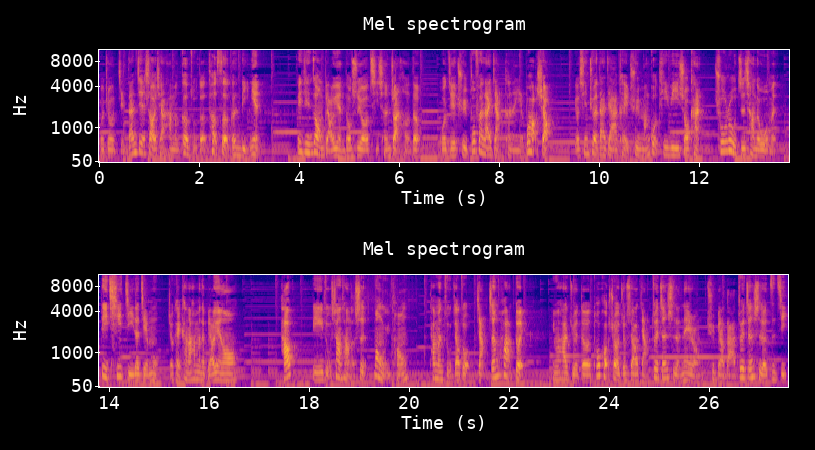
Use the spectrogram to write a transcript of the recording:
我就简单介绍一下他们各组的特色跟理念。毕竟这种表演都是有起承转合的，我截取部分来讲，可能也不好笑。有兴趣的大家可以去芒果 TV 收看《初入职场的我们》第七集的节目，就可以看到他们的表演哦。好，第一组上场的是孟雨桐，他们组叫做讲真话队，因为他觉得脱口秀就是要讲最真实的内容，去表达最真实的自己。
